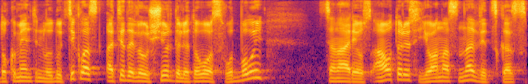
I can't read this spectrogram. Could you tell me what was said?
dokumentinių laidų ciklas Atidaviau širdį Lietuvos futbolui, scenarijaus autorius Jonas Navickas.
